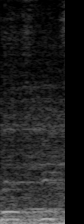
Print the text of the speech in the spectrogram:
Let's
